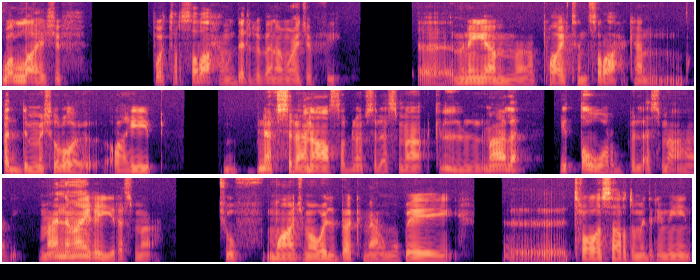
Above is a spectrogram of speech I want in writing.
والله شوف بوتر صراحة مدرب أنا معجب فيه. آه، من أيام برايتون صراحة كان مقدم مشروع رهيب بنفس العناصر بنفس الأسماء كل ماله يتطور بالأسماء هذه مع إنه ما يغير اسماء شوف مهاجمه ويلبك مع موبي آه، تروسارد ومدري مين.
